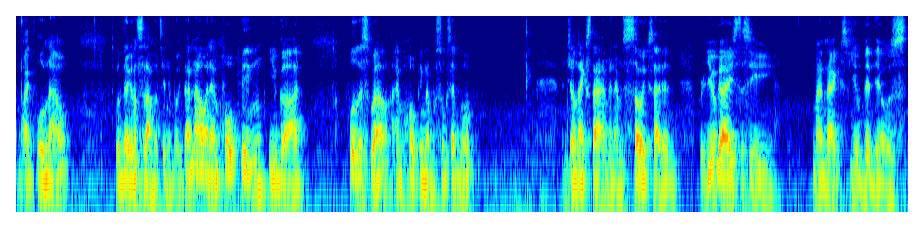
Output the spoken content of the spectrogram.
I'm quite full now. Well, dagang salamat sa inyong pagtanaw and I'm hoping you got full as well. I'm hoping na busog sad mo. Until next time, and I'm so excited for you guys to see my next few videos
